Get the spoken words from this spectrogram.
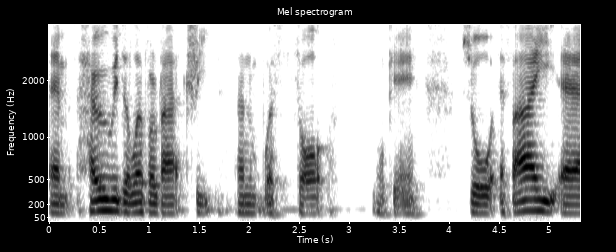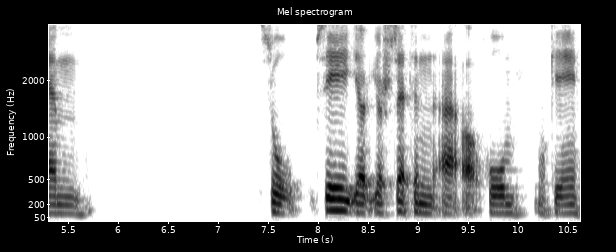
um, how we deliver that treat and with thought. Okay. So if I, um, so say you're, you're sitting at, at home, okay,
